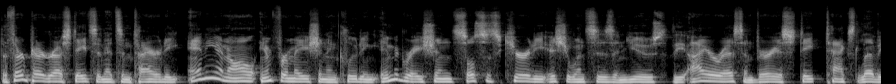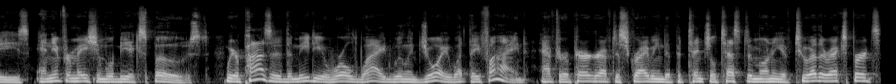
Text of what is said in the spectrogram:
The third paragraph states in its entirety any and all information, including immigration, Social Security issuances and use, the IRS, and various state tax levies, and information will be exposed. We are positive the media worldwide will enjoy what they find. After a paragraph describing the potential testimony of two other experts,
